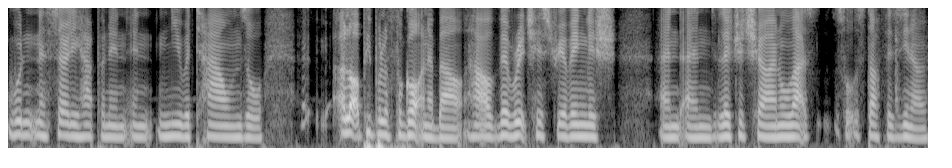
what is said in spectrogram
wouldn't necessarily happen in, in newer towns or a lot of people have forgotten about how the rich history of English and, and literature and all that sort of stuff is you know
